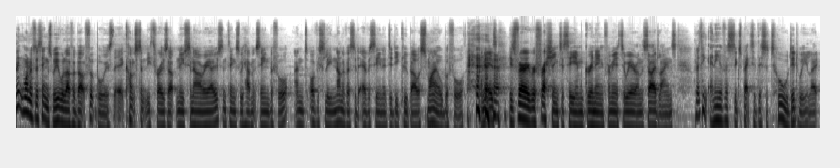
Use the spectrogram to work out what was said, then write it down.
I think one of the things we all love about football is that it constantly throws up new scenarios and things we haven't seen before. And obviously, none of us had ever seen a Didi Kühbauer smile before. And it is it's very refreshing to see him grinning from ear to ear on the sidelines. I don't think any of us expected this at all, did we? Like,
